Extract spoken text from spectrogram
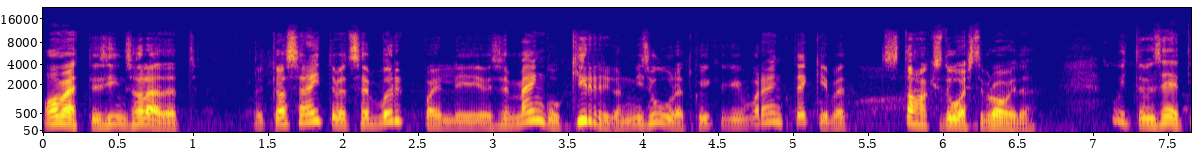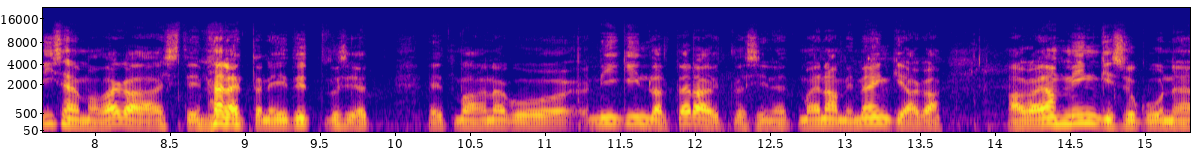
ometi siin sa oled, et, et kas see näitab, et see võrkpalli, see mängukirg on nii suur, et kui ikkagi variant tekib, et siis tahaksid uuesti proovida? huvitav on see, et ise ma väga hästi ei mäleta neid ütlusi, et, et ma nagu nii kindlalt ära ütlesin, et ma enam ei mängi, aga, aga jah, mingisugune,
